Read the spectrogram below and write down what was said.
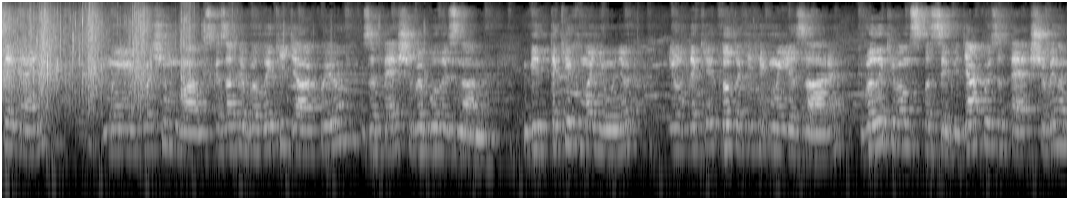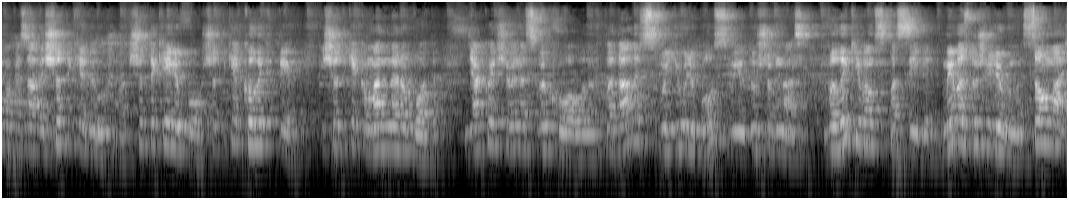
Цей день ми хочемо вам сказати велике дякую за те, що ви були з нами. Від таких манюньок і от такі, до таких, як ми є зараз. Велике вам спасибі. Дякую за те, що ви нам показали, що таке дружба, що таке любов, що таке колектив і що таке командна робота. Дякую, що ви нас виховували, вкладали свою любов, свою душу в нас. Велике вам спасибі. Ми вас дуже любимо. So much!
